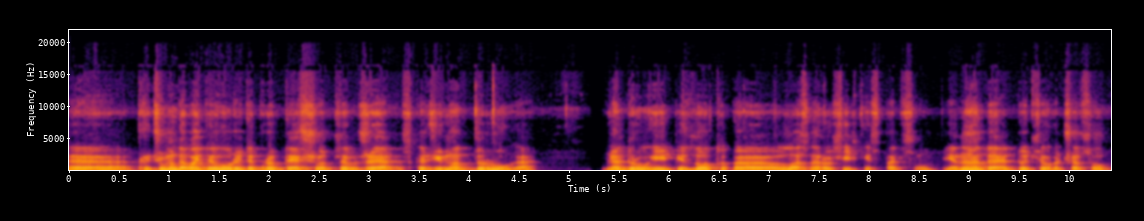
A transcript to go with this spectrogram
Е, Причому давайте говорити про те, що це вже, скажімо, друга, другий епізод е, власне російських спецслужб. Я нагадаю, до цього часу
